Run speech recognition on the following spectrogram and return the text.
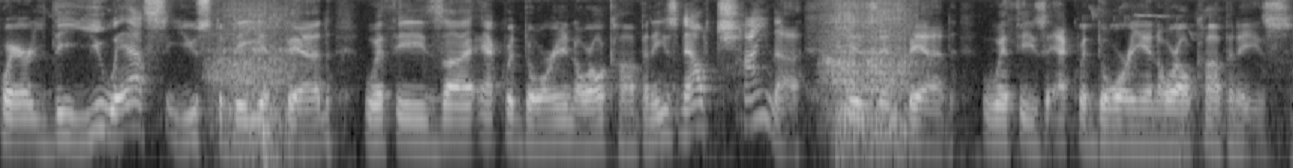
where the U.S. used to be in bed with these uh, Ecuadorian oil companies. Now China is in bed with these Ecuadorian oil companies.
